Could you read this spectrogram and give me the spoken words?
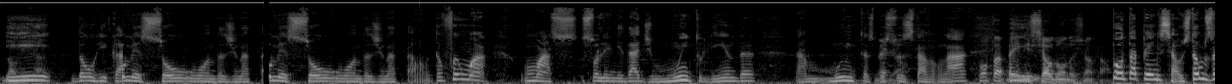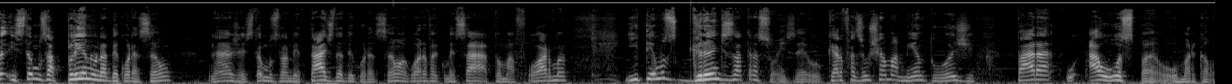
Dom e Ricardo. Dom Ricardo começou o Ondas de Natal. Começou o Ondas de Natal. Então foi uma, uma solenidade muito linda. Tá? Muitas Legal. pessoas estavam lá. Pontapé e... inicial do Ondas de Natal. Pontapé inicial. Estamos, estamos a pleno na decoração. Né? Já estamos na metade da decoração, agora vai começar a tomar forma. E temos grandes atrações. Né? Eu quero fazer um chamamento hoje para a OSPA, o Marcão.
